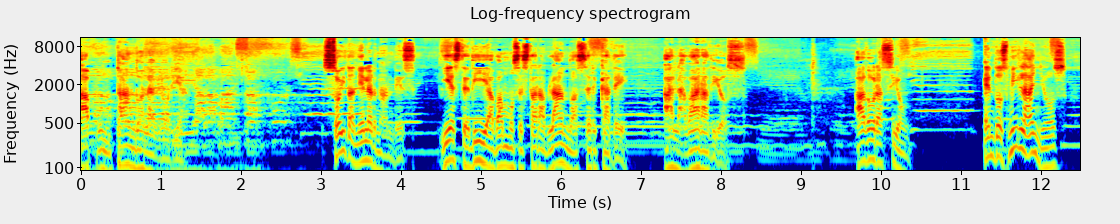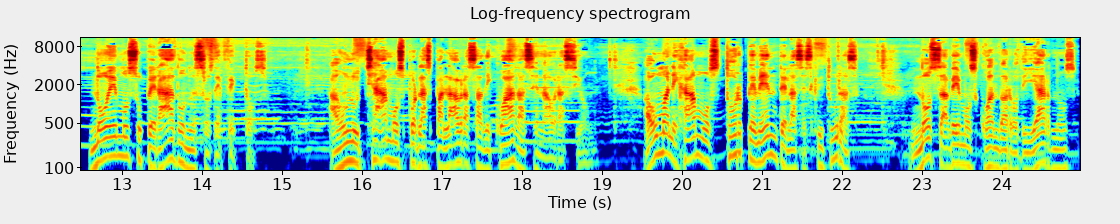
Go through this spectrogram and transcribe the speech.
Apuntando a la Gloria. Soy Daniel Hernández y este día vamos a estar hablando acerca de alabar a Dios. Adoración. En dos mil años no hemos superado nuestros defectos. Aún luchamos por las palabras adecuadas en la oración. Aún manejamos torpemente las escrituras. No sabemos cuándo arrodillarnos.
